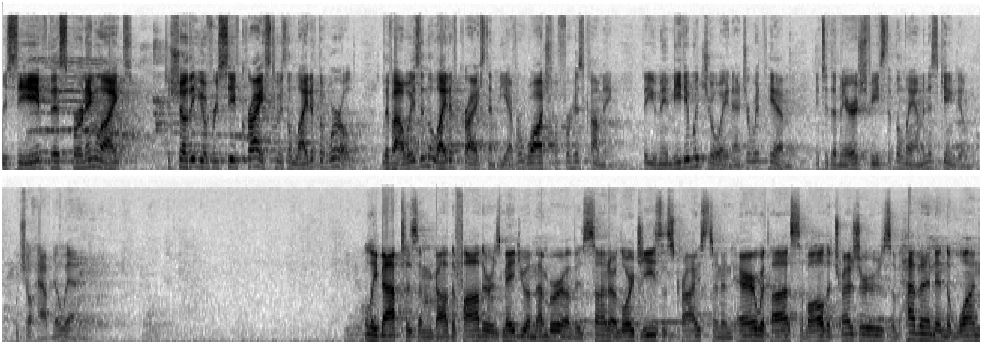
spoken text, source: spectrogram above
Receive this burning light to show that you have received Christ, who is the light of the world. Live always in the light of Christ and be ever watchful for his coming, that you may meet him with joy and enter with him into the marriage feast of the Lamb in his kingdom, which shall have no end. In holy baptism, God the Father has made you a member of his Son, our Lord Jesus Christ, and an heir with us of all the treasures of heaven in the one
